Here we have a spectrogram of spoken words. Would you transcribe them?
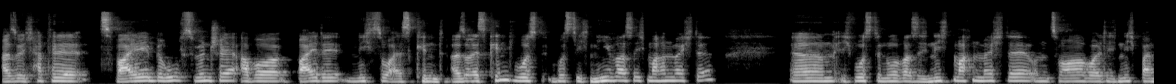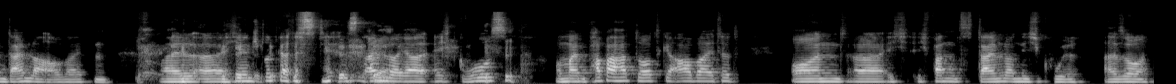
also ich hatte zwei Berufswünsche, aber beide nicht so als Kind. Also als Kind wusste, wusste ich nie, was ich machen möchte. Ähm, ich wusste nur, was ich nicht machen möchte. Und zwar wollte ich nicht beim Daimler arbeiten. Weil äh, hier in Stuttgart ist, ist Daimler Ja. ja echt groß. Und mein Papa hat dort gearbeitet. Und äh, ich, ich fand Daimler nicht cool. Also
